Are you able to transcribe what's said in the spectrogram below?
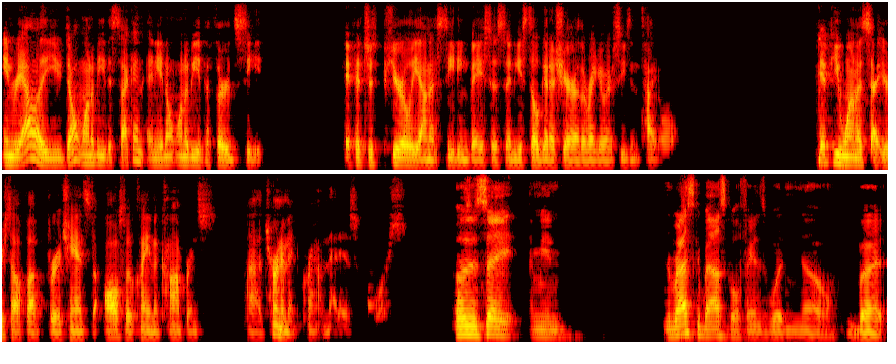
in reality, you don't want to be the second and you don't want to be the third seed if it's just purely on a seeding basis and you still get a share of the regular season title. If you want to set yourself up for a chance to also claim a conference uh, tournament crown, that is, of course. I was going to say, I mean, Nebraska basketball fans wouldn't know, but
